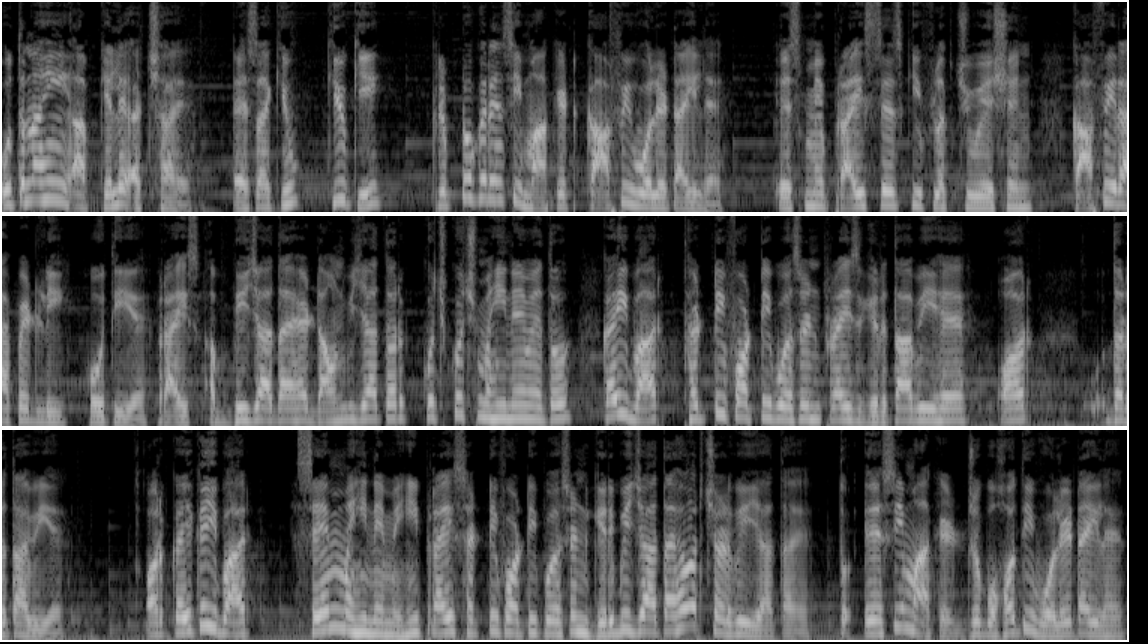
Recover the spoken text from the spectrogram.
उतना ही आपके लिए अच्छा है। ऐसा क्यों? क्योंकि क्रिप्टो करेंसी मार्केट काफ़ी वोलेटाइल है। इसमें प्राइसेस की फ्लक्चुएशन काफ़ी रैपिडली होती है। प्राइस अब भी जाता है डाउन भी जाता है और कुछ कुछ महीने में तो कई बार 30-40 परसेंट प्राइस गिरता भी है और उतरता भी है। और कई कई बार सेम महीने में ही प्राइस 30-40 परसेंट गिर भी जाता है और चढ़ भी जाता है। तो ऐसी मार्केट जो बहुत ही वोलेटाइल है,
